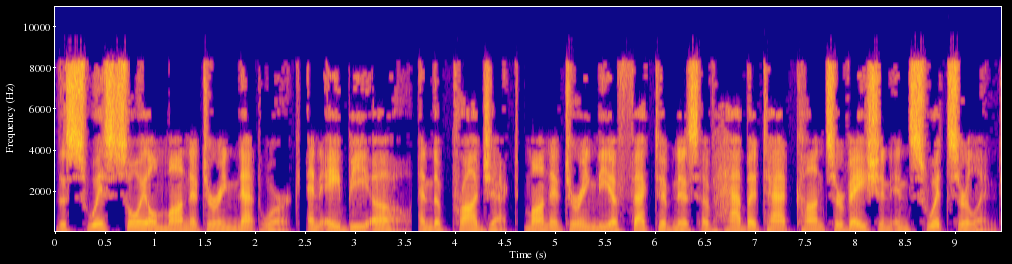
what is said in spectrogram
the Swiss Soil Monitoring Network and the project monitoring the effectiveness of habitat conservation in Switzerland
